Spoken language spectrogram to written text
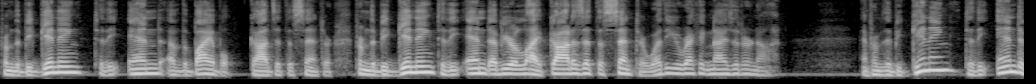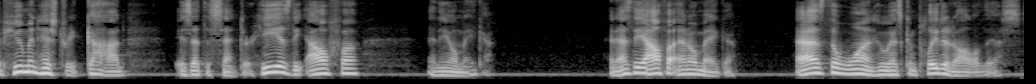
From the beginning to the end of the Bible, God's at the center. From the beginning to the end of your life, God is at the center, whether you recognize it or not. And from the beginning to the end of human history, God is at the center. He is the Alpha and the Omega. And as the Alpha and Omega, as the one who has completed all of this,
